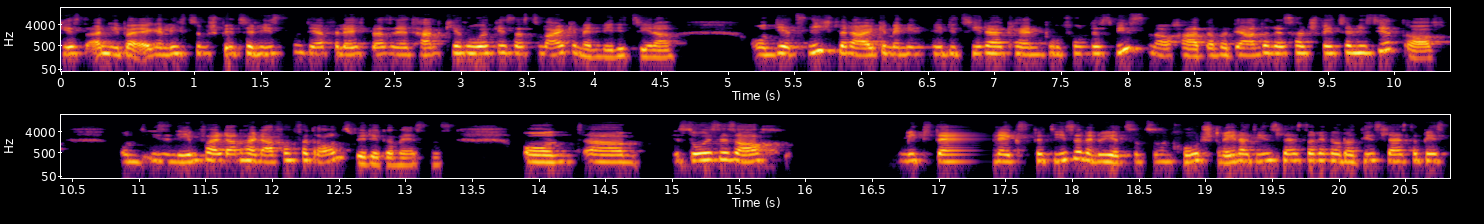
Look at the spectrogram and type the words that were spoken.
gehst auch lieber eigentlich zum Spezialisten, der vielleicht, weiß ich nicht, Handchirurg ist, als zum Allgemeinmediziner. Und jetzt nicht, weil der Allgemeinmediziner kein profundes Wissen auch hat, aber der andere ist halt spezialisiert drauf und ist in dem Fall dann halt einfach vertrauenswürdiger meistens. Und ähm, so ist es auch mit deiner Expertise, wenn du jetzt sozusagen Coach, Trainer, Dienstleisterin oder Dienstleister bist,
